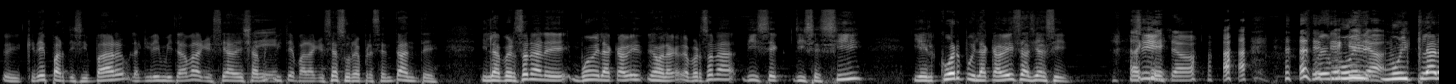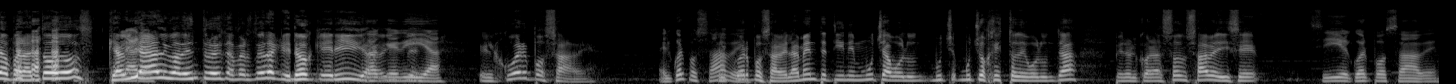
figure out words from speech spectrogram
eh, querés participar, la quiere invitar para que sea de ella, ¿viste? Para que sea su representante. Y la persona le mueve la cabeza, no, la, persona dice, dice sí, y el cuerpo y la cabeza hacía así. Sí. Fue muy, muy claro para todos que había algo dentro de esa persona que no quería. No quería. El cuerpo sabe. El cuerpo sabe. El cuerpo sabe. La mente tiene mucha mucho, mucho gesto de voluntad, pero el corazón sabe, dice. Sí, el cuerpo sabe.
